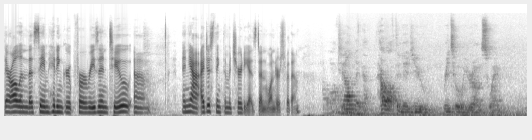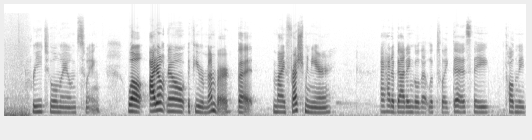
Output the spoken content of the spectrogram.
they're all in the same hitting group for a reason too. Um, and yeah, I just think the maturity has done wonders for them. How often did you retool your own swing? Retool my own swing. Well, I don't know if you remember, but my freshman year, I had a bad angle that looked like this. They called me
